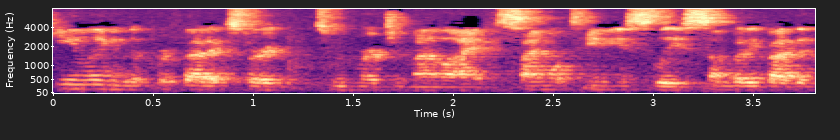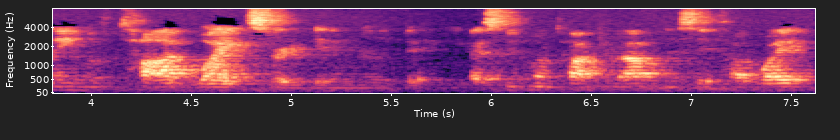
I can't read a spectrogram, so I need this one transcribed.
healing and the prophetic started to emerge in my life. Simultaneously, somebody by the name of Todd White started getting really big. You guys know who I'm talking about when I say Todd White?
